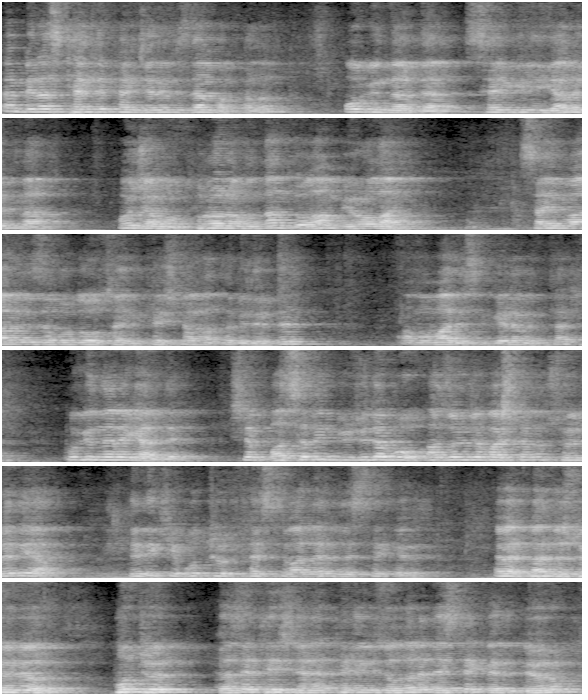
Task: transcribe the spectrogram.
Ben biraz kendi penceremizden bakalım. O günlerde sevgili Yanık'la hocamın programından doğan bir olay. Sayın Valimiz de burada olsaydı keşke anlatabilirdi. Ama maalesef gelemediler. Bugünlere geldi. İşte basının gücü de bu. Az önce başkanım söyledi ya. Dedi ki bu tür festivallere destek verin. Evet ben de söylüyorum. Bu tür gazetecilere, televizyonlara destek verin diyorum.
